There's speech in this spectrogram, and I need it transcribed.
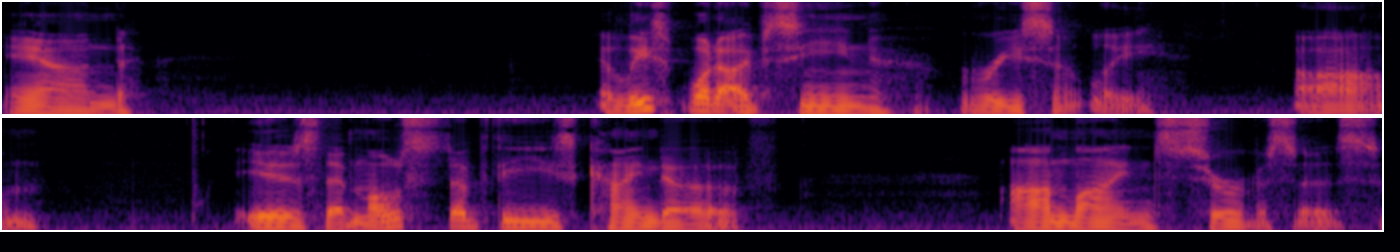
And at least what I've seen recently, um, is that most of these kind of online services,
